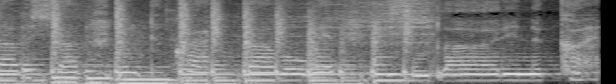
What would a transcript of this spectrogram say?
of a shot. Need to crack double a whip. Need some blood in the cut.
